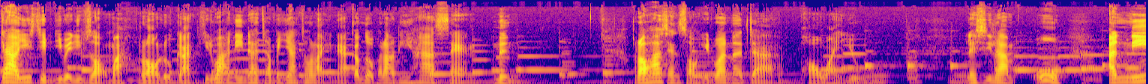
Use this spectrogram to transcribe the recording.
19 20 21 22 มา ลองดูกัน คิดว่าอันนี้น่าจะไม่ยากเท่าไหร่นะกำหนดพลังที่ 5 0 0 0 0 1เรา5 0 0 0 0คิดว่าน่าจะพอไหวอยู่เลซิลัมอู้อันนี้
